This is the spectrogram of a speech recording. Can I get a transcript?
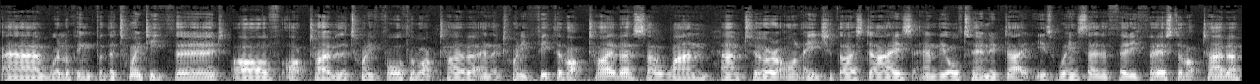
um, we're looking for the 23rd of October, the 24th of October, and the 25th of October. So one um, tour on each of those days, and the alternative date is Wednesday, the 31st of October.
